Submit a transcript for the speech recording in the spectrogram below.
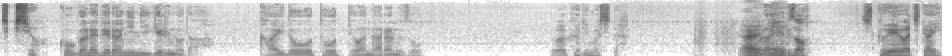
畜生。小金寺に逃げるのだ。街道を通ってはならぬぞ。わかりました All ほ right, ら行 man. くぞ。宿営は近い。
